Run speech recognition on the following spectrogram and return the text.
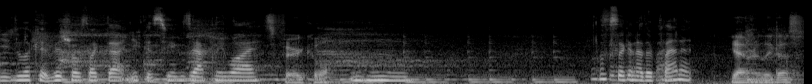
you look at visuals like that, and you can see exactly why. It's very cool. hmm Looks like another planet. Yeah, it really does.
